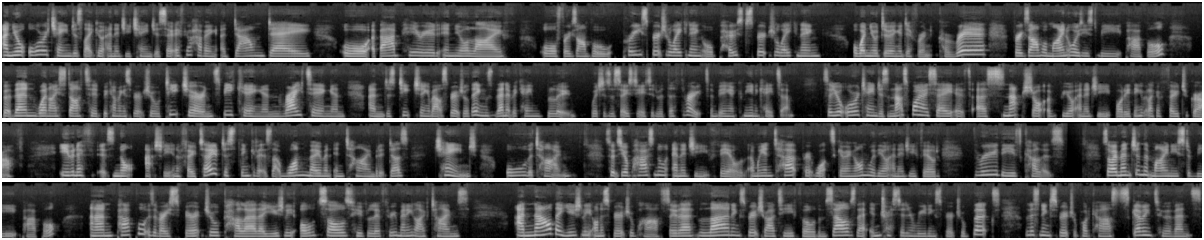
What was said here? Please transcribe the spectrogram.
And your aura changes like your energy changes. So if you're having a down day or a bad period in your life, or for example, pre spiritual awakening or post spiritual awakening, or when you're doing a different career, for example, mine always used to be purple. But then when I started becoming a spiritual teacher and speaking and writing and, and just teaching about spiritual things, then it became blue which is associated with the throat and being a communicator. So your aura changes, and that's why I say it's a snapshot of your energy body. Think of it like a photograph. Even if it's not actually in a photo, just think of it as that one moment in time, but it does change all the time. So it's your personal energy field, and we interpret what's going on with your energy field through these colors. So I mentioned that mine used to be purple. And purple is a very spiritual color. They're usually old souls who've lived through many lifetimes. And now they're usually on a spiritual path. So they're learning spirituality for themselves. They're interested in reading spiritual books, listening to spiritual podcasts, going to events,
